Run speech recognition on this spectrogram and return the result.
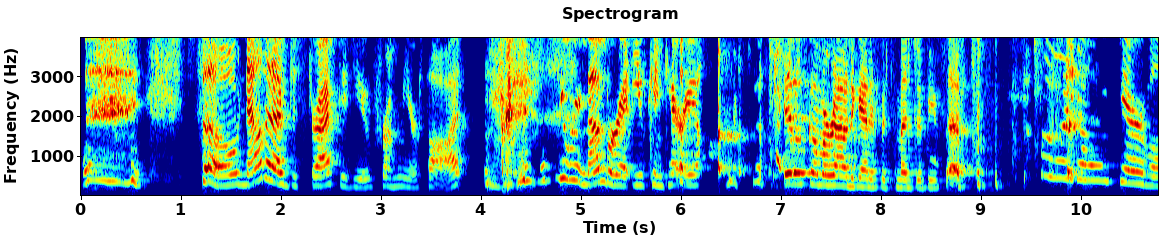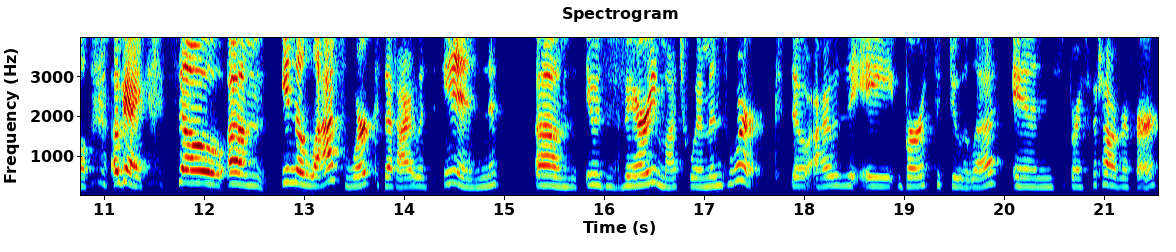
so now that I've distracted you from your thought, if you remember it, you can carry on. It'll come around again if it's meant to be said. oh my god, terrible. Okay, so um, in the last work that I was in, um, it was very much women's work. So I was a birth doula and birth photographer,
